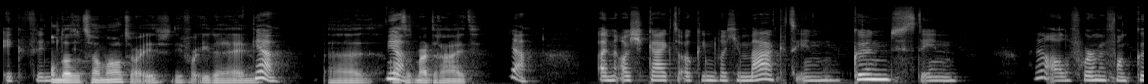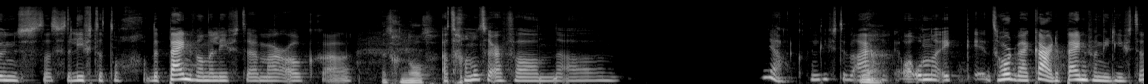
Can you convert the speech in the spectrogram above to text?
ik vind... Omdat het zo'n motor is die voor iedereen Ja, eh, altijd maar draait. ja. En als je kijkt ook in wat je maakt, in kunst, in ja, alle vormen van kunst, dat is de liefde toch, de pijn van de liefde, maar ook eh, Het genot. het genot ervan. ehm, ja, vind liefde eigenlijk, onder, ik, het hoort bij elkaar, de pijn van die liefde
